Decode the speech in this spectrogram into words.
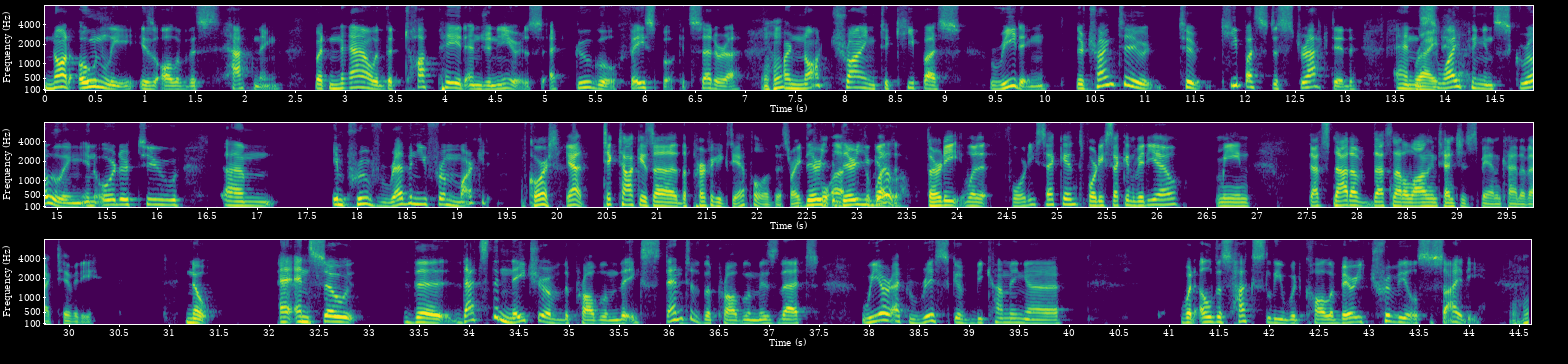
not only is all of this happening, but now the top paid engineers at Google, Facebook, etc., mm-hmm. are not trying to keep us reading. They're trying to to keep us distracted and right. swiping and scrolling in order to um, improve revenue from marketing. Of course, yeah. TikTok is uh, the perfect example of this, right? There, uh, there you what, go. Thirty, what? Forty seconds, forty second video. I mean, that's not a that's not a long attention span kind of activity. No, and, and so the that's the nature of the problem. The extent of the problem is that we are at risk of becoming a what Aldous Huxley would call a very trivial society. Mm-hmm.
